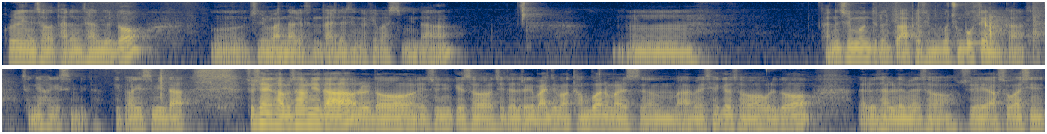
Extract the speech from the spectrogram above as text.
그러면서 다른 사람들도 어, 주님을 만나게 된다 이런 생각해봤습니다. 다른 질문들은 또 앞에 질문과 중복되니까 생략하겠습니다. 기도하겠습니다. 주시하님 감사합니다. 오늘도 예수님께서 제자들에게 마지막 당부하는 말씀 마음에 새겨서 우리도 예루살렘에서 주의 약속하신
